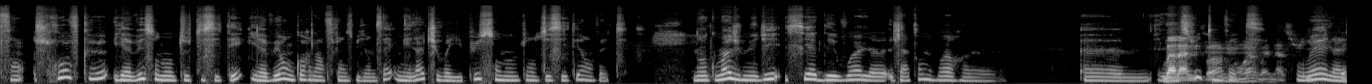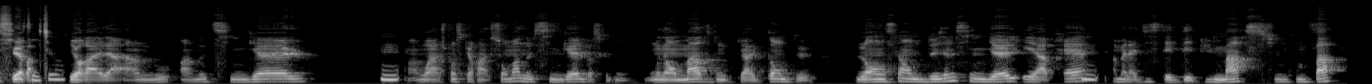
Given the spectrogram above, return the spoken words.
enfin, je trouve qu'il y avait son authenticité, il y avait encore l'influence Beyoncé, mais là, tu voyais plus son authenticité en fait. Donc moi, je me dis, si elle dévoile, euh, j'attends de voir euh, bah, la suite en fait. Ouais, la suite, ouais, la suite et tout. Il y aura un, un autre single. Mm. je pense qu'il y aura sûrement un autre single parce que bon, on est en mars, donc il y a le temps de lancer un deuxième single et après, mm. comme elle a dit, c'était début mars, si je ne me trompe pas,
